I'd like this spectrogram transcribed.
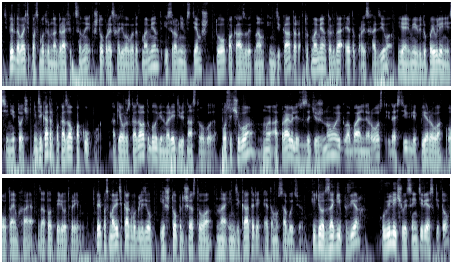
Теперь давайте посмотрим на график цены, что происходило в этот момент, и сравним с тем, что показывает нам индикатор. В тот момент, когда это происходило, я имею в виду появление синей точки, индикатор показал покупку. Как я уже сказал, это было в январе 2019 года. После чего мы отправились в затяжной глобальный рост и достигли первого all-time high за тот период времени. Теперь посмотрите, как выглядел и что предшествовало на индикаторе этому событию. Идет загиб вверх, увеличивается интерес китов,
